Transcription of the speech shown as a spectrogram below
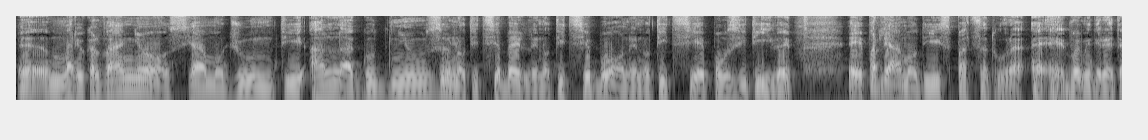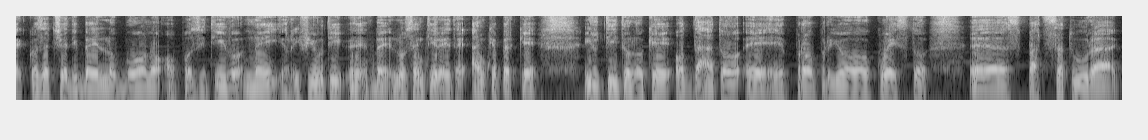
Eh, Mario Calvagno, siamo giunti alla good news, notizie belle, notizie buone, notizie positive e parliamo di spazzatura. Eh, eh, voi mi direte cosa c'è di bello, buono o positivo nei rifiuti? Eh, beh, lo sentirete anche perché il titolo che ho dato è proprio questo, spazzatura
